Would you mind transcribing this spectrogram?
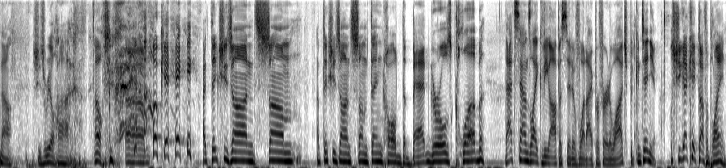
No. She's real hot. Oh. Um, okay. I think she's on some. I think she's on something called the Bad Girls Club. That sounds like the opposite of what I prefer to watch, but continue. She got kicked off a plane.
